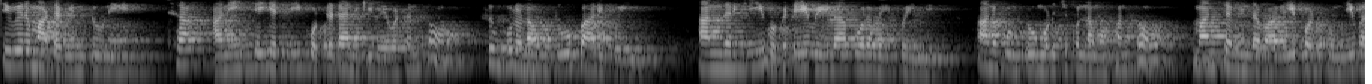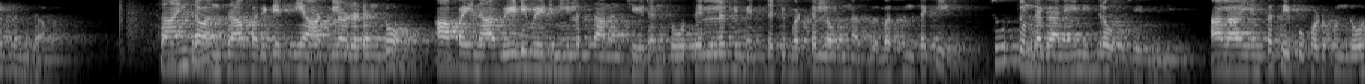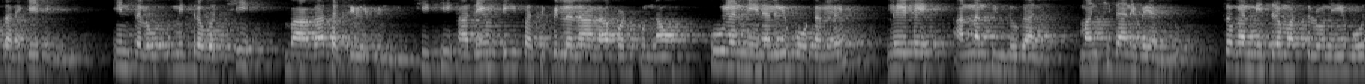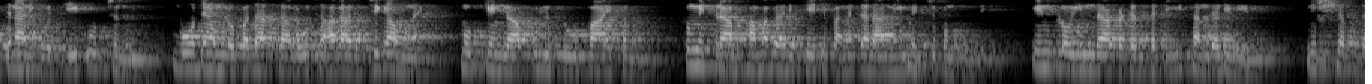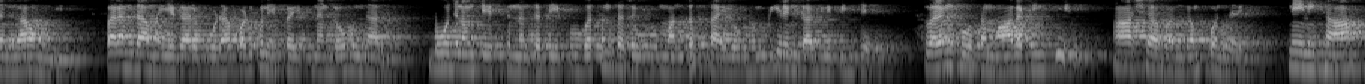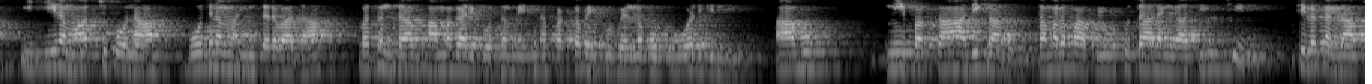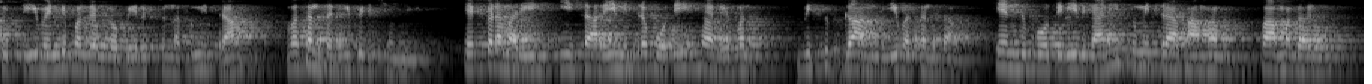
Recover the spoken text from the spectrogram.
చివరి మాట వింటూనే ఛ అని చెయ్యెత్తి కొట్టడానికి లేవటంతో సుబ్బులు నవ్వుతూ పారిపోయింది. అందరికీ ఒకటే వేళాకూలమైపోయింది అనుకుంటూ ముడుచుకున్న మొహంతో మంచం మీద వాలి పడుకుంది వసంత. సాయంత్రం అంతా పరిగెత్తి ఆటలాడటంతో ఆ పైన వేడి వేడి నీళ్ళ స్నానం చేయడంతో తెల్లటి మెత్తటి బట్టల్లో ఉన్న వసంతకి చూస్తుండగానే నిద్ర వచ్చేసింది. అలా ఎంతసేపు పడుకుందో తనకే తెలియదు ఇంతలో సుమిత్ర వచ్చి బాగా తట్టి లేపింది. చీచి అదేమిటి పసిపిల్లల అలా పడుకున్నావు? పూలన్నీ నలిగిపోవటంలే? లేలే అన్నం తిందుగాని. మంచిదానివే అంటూ. సొగం నిద్రమత్తులోనే భోజనానికి వచ్చి కూర్చుంది. భోజనంలో పదార్థాలు చాలా రుచిగా ఉన్నాయి. ముఖ్యంగా పులుసు పాయసం. సుమిత్ర అమ్మగారి చేతి పనితనాన్ని మెచ్చుకుంటుంది. ఇంట్లో ఇందాకటంతటి సందడి లేదు. నిశ్శబ్దంగా ఉంది. పరందామయ్య గారు కూడా పడుకునే ప్రయత్నంలో ఉన్నారు. భోజనం చేస్తున్నంతసేపు వసంత చెవులు మంద్రస్థాయిలో గంభీరంగా వినిపించే స్వరం కోసం ఆలకించి ఆశాభంగం పొందాయి. నేనిహ ఈ చీర మార్చుకోనా? భోజనం అయిన తర్వాత వసంత బామ్మగారి కోసం వేసిన పక్క వైపు వెళ్ళబోతూ అడిగింది. ఆగు నీ పక్క అది కాదు. తమలపాకులు సుతారంగా చీల్చి చిలకల్లా చుట్టి వెండి పళ్ళెంలో పేరుస్తున్న సుమిత్ర వసంతని పిలిచింది. ఎక్కడ మరి? ఈసారి నిద్రపోతే ఇంకా లేవను. విసుగ్గా అంది వసంత. ఎందుకో తెలియదు కానీ సుమిత్ర బామ్మ బామ్మగారు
